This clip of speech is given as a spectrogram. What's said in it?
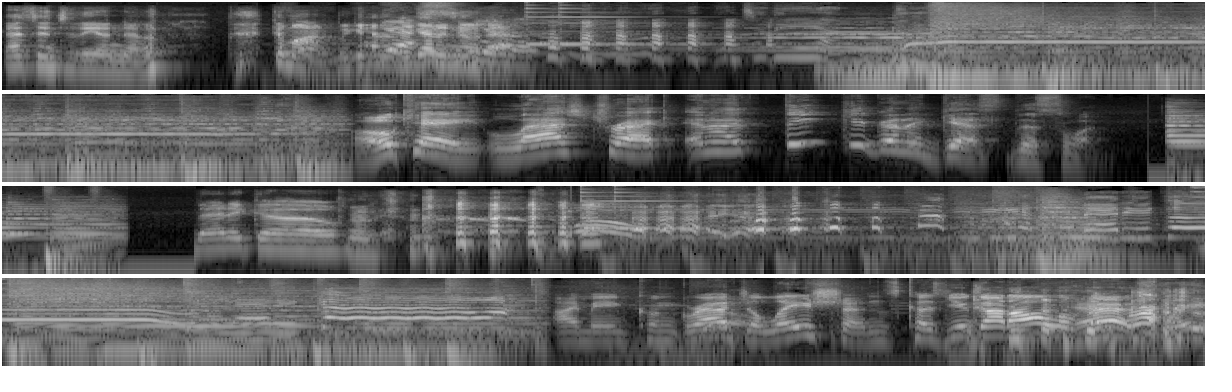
that's into the unknown. Come on, we gotta Yes. we gotta know Yeah. that. To the end. Okay, last track, and I think you're gonna guess this one. Let it go. Let it I mean, congratulations, because you got all of them Yes, right. way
